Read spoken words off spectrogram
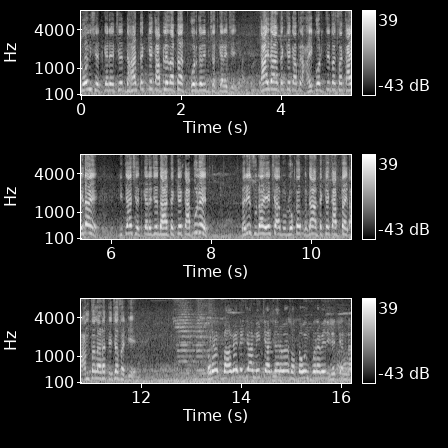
दोन शेतकऱ्याचे दहा टक्के कापले जातात गोरगरीब शेतकऱ्याचे. काय दहा टक्के कापले? हायकोर्टचे तसा कायदा आहे की त्या शेतकऱ्याचे दहा टक्के कापू नयेत. तरी सुद्धा हे चार लोक दहा टक्के कापतायत. आमचा लढा त्याच्यासाठी आहे. परत बागायतीचे आम्ही चार चार वेळा स्वतःहून पुरावे दिलेत त्यांना.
